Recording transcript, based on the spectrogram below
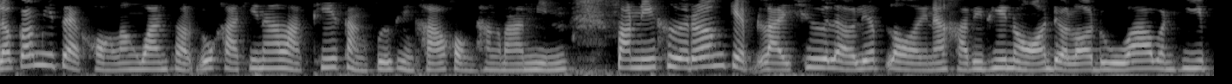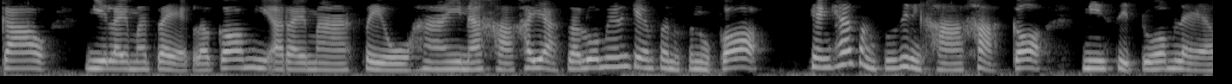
แล้วก็มีแจกของรางวัลสำหรับลูกค้าที่น่ารักที่สั่งซื้อสินค้าของทางร้านมิ้น ตอนนี้คือเริ่มเก็บรายชื่อแล้วเรียบร้อยนะคะ พี่ๆเนาะเดี๋ยวรอดูว่าวันที่ 29 มีอะไรมาแจก แล้วก็มีอะไรมาเซลล์ให้นะคะใครอยากจะร่วมเล่นเกมสนุกๆก็เพียงแค่สั่งซื้อสินค้าค่ะ ก็มีสิทธิ์ร่วมแล้ว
